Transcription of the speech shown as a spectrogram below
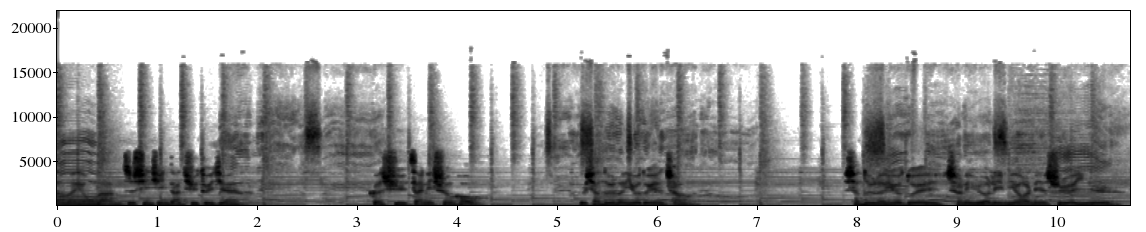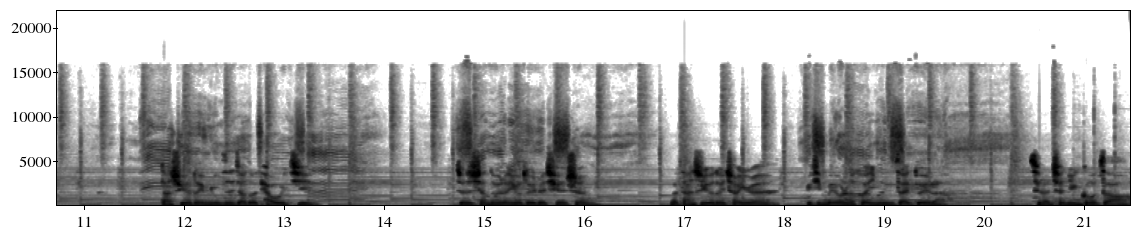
三分慵懒之心情单曲推荐，歌曲在你身后，由相对论乐队演唱。相对论乐队成立于二零零二年十月一日，当时乐队名字叫做调味剂，这是相对论乐队的前身。而当时乐队成员已经没有任何一名在队了。虽然成军够早，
